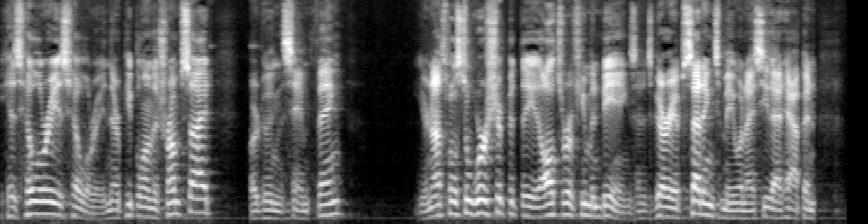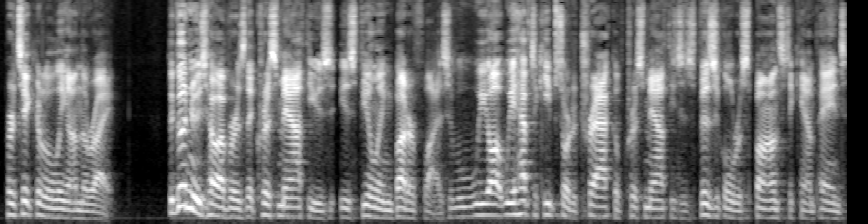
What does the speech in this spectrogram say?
because Hillary is Hillary. And there are people on the Trump side who are doing the same thing. You're not supposed to worship at the altar of human beings, and it's very upsetting to me when I see that happen, particularly on the right. The good news, however, is that Chris Matthews is feeling butterflies. We, we have to keep sort of track of Chris Matthews' physical response to campaigns.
